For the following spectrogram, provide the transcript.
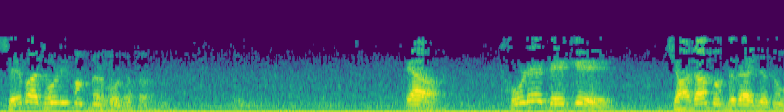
ਸੇਵਾ ਥੋੜੀ ਮੰਗਣ ਕੋਲ ਕਿਆ? ਥੋੜੇ ਦੇ ਕੇ ਜ਼ਿਆਦਾ ਮੰਗਦਾ ਜਦੋਂ।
